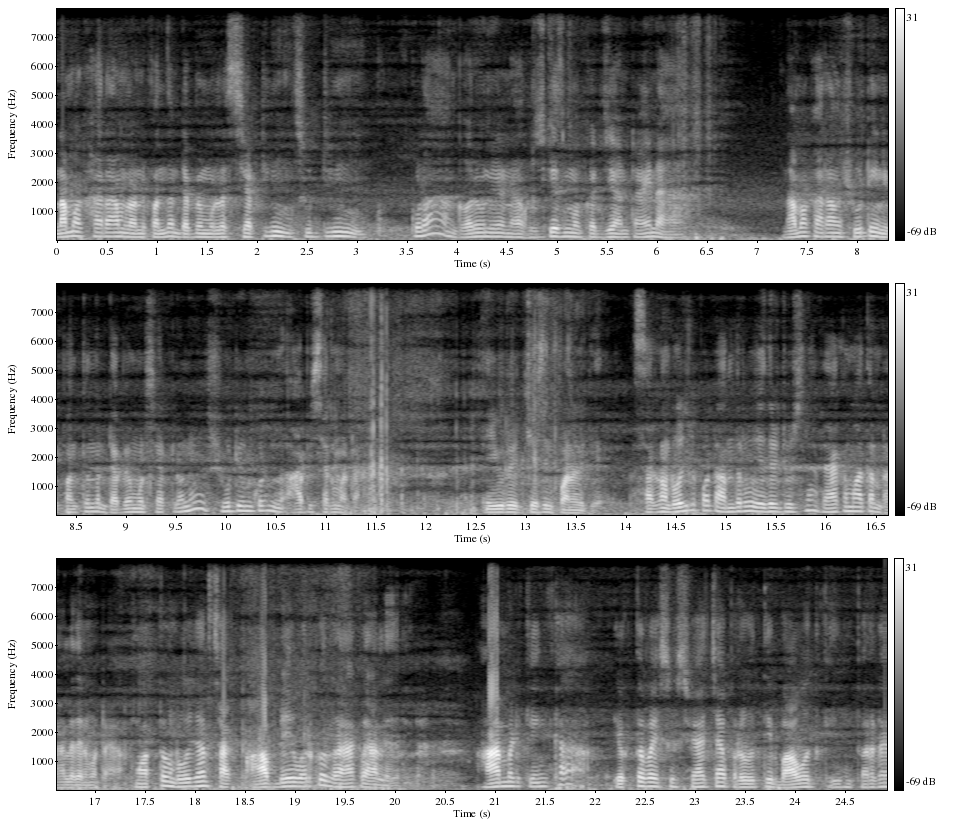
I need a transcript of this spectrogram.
నమక్ పంతొమ్మిది డెబ్బై మూడులో సెట్టింగ్ షూటింగ్ కూడా గౌరవనీయమైన హృషికేశ్ ముఖర్జీ అంటే ఆయన నమ్మకారం షూటింగ్ని పంతొమ్మిది వందల డెబ్బై మూడు సెట్లోనే షూటింగ్ కూడా ఆపేశారన్నమాట. ఈవిడ చేసిన పనులకి. సగం రోజుల పాటు అందరూ ఎదురు చూసినా రేఖ మాత్రం రాలేదనమాట మొత్తం రోజు హాఫ్ డే వరకు రేఖ రాలేదనమాట ఆమెడికి ఇంకా యుక్త వయసు స్వేచ్ఛ ప్రవృత్తి భావోద్కి త్వరగా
